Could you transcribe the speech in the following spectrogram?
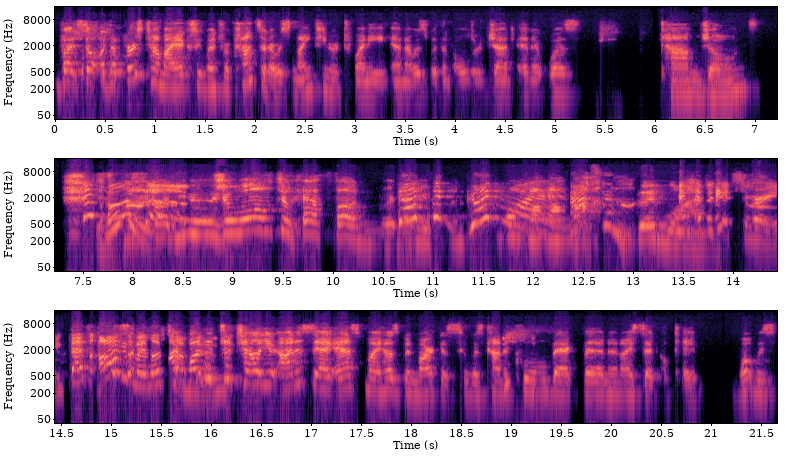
but so the first time I actually went to a concert, I was 19 or 20, and I was with an older gent, and it was Tom Jones. It's not unusual to have fun with That's anyone. a good one. That's a good one. I have a good story. That's awesome. I love I wanted Jones. to tell you, honestly, I asked my husband, Marcus, who was kind of cool back then, and I said, okay, what was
